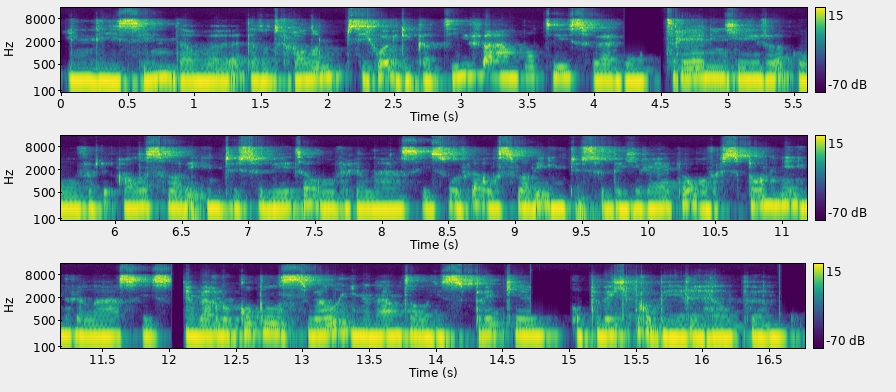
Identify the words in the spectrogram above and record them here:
in die zin dat, we, dat het vooral een psycho-educatief aanbod is, waar we training geven over alles wat we intussen weten over relaties, over alles wat we intussen begrijpen over spanningen in relaties, en waar we koppels wel in een aantal gesprekken op weg proberen helpen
